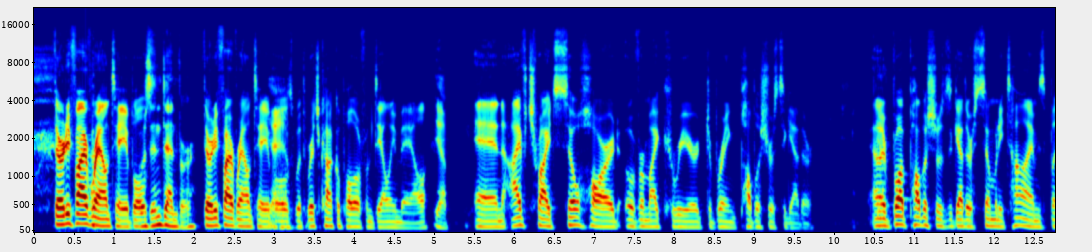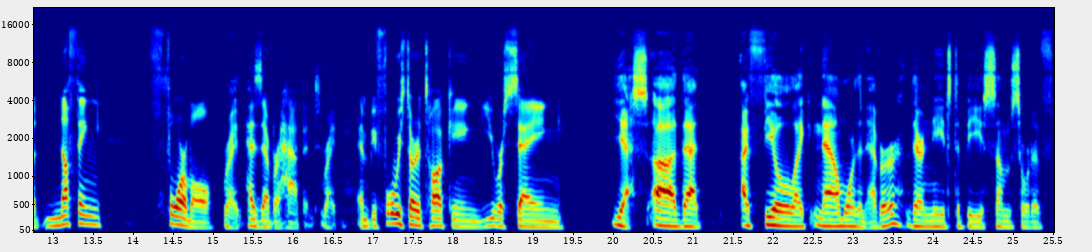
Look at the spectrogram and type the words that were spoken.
35 I was roundtables. in Denver. 35 roundtables yeah. with Rich Caccappolo from Daily Mail. Yep. And I've tried so hard over my career to bring publishers together. And I've brought publishers together so many times, but nothing formal Right. has ever happened. Right. And before we started talking, you were saying, Yes. Uh, that I feel like now more than ever, there needs to be some sort of,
